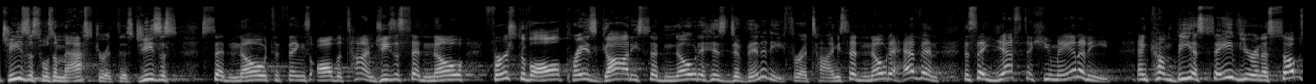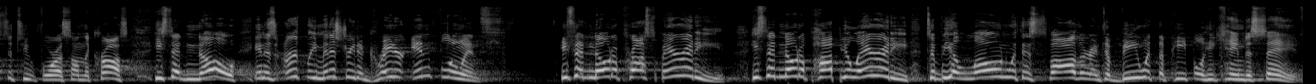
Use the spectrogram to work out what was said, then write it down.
Jesus was a master at this. Jesus said no to things all the time. Jesus said no, first of all, praise God, he said no to his divinity for a time. He said no to heaven to say yes to humanity and come be a savior and a substitute for us on the cross. He said no in his earthly ministry to greater influence. He said no to prosperity. He said no to popularity, to be alone with his Father and to be with the people he came to save.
